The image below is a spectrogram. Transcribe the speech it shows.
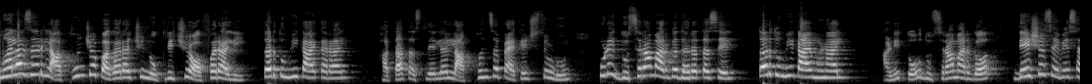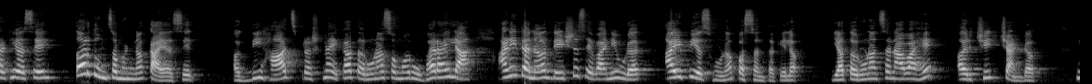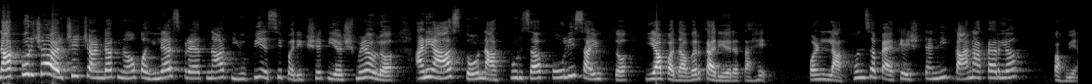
तुम्हाला जर लाखोंच्या पगाराची नोकरीची ऑफर आली तर तुम्ही काय कराल? हातात असलेलं लाखोंचं पॅकेज सोडून कुणी दुसरा मार्ग धरत असेल तर तुम्ही काय म्हणाल? आणि तो दुसरा मार्ग देशसेवेसाठी असेल तर तुमचं म्हणणं काय असेल? अगदी हाच प्रश्न एका तरुणासमोर उभा राहिला आणि त्यानं देशसेवा निवडत आय पी एस होणं पसंत केलं. या तरुणाचं नाव आहे अर्चित चांडक. नागपूरच्या अर्चित चांडकनं पहिल्याच प्रयत्नात युपीएससी परीक्षेत यश मिळवलं आणि आज तो नागपूरचा पोलीस आयुक्त या पदावर कार्यरत आहे. पण लाखोंचं पॅकेज त्यांनी का नाकारलं पाहूया.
